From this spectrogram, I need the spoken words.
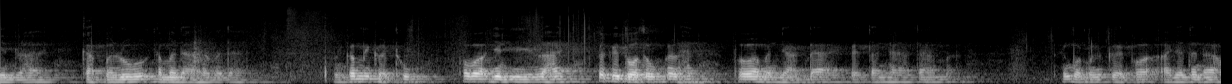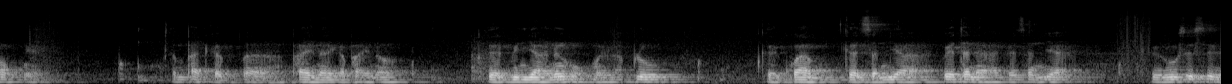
ยินร้าย กลับมารู้ธรรมดาธรรมดา มันก็ไม่เกิดทุกข์ ราะว่ายินดีร้ายก็คือตัวทุกข์นั่นแหละเพราะว่ามันอยากได้เกิดตัณหาตาม ทั้งหมดมันก็เกิดเพราะอายตนะหกเนี่ยสัมผัสกับภายในกับภายนอก เกิดวิญญาณทั้งหกมารับรู้เกิดความเกิดสัญญา เวทนาเกิดสัญญาคือรู้ซื่อ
